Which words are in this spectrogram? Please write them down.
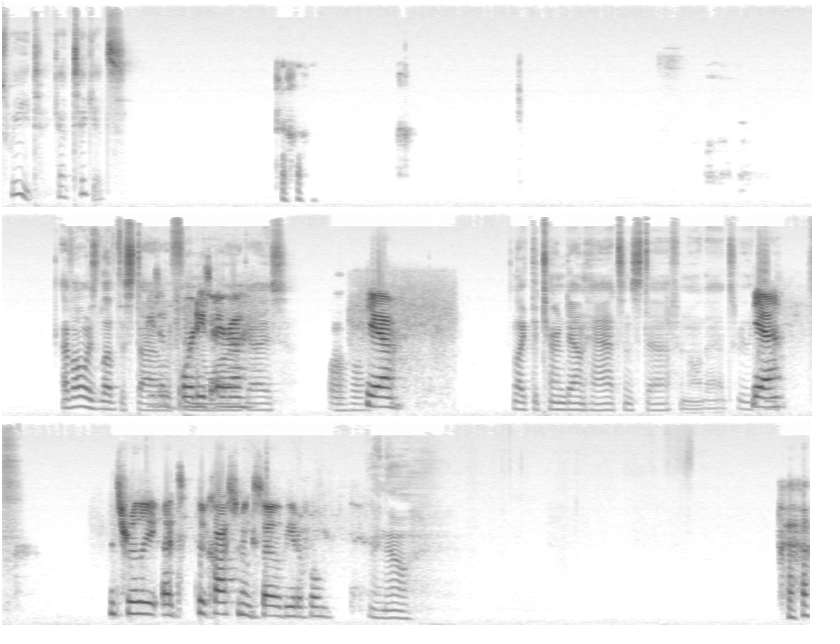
sweet. Got tickets. I've always loved the style He's in of 40s era. guys. Mhm. Yeah, Like the turn down hats and stuff and all that. It's really yeah. It's really it's the costuming's so beautiful. I know.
